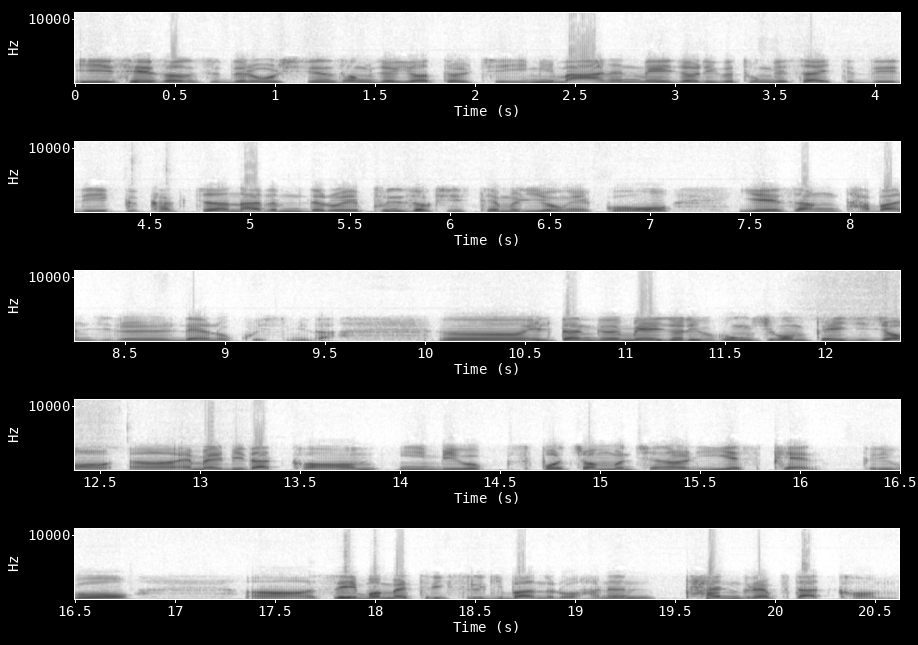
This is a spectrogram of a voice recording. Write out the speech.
이 세 선수들 올 시즌 성적이 어떨지 이미 많은 메이저리그 통계 사이트들이 그 각자 나름대로의 분석 시스템을 이용했고 예상 답안지를 내놓고 있습니다. 어, 일단 그 메이저리그 공식 홈페이지죠. 어, MLB.com, 이 미국 스포츠 전문 채널 ESPN, 그리고 어, 세이버 매트릭스를 기반으로 하는 팬그래프.com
